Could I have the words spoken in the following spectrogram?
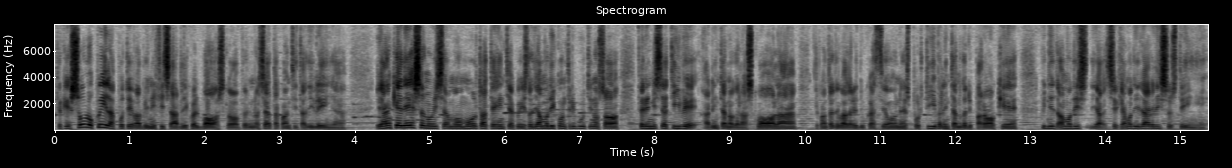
perché solo quella poteva beneficiare di quel bosco per una certa quantità di legna e anche adesso noi siamo molto attenti a questo, diamo dei contributi so, per iniziative all'interno della scuola, per quanto riguarda l'educazione sportiva all'interno delle parrocchie, quindi di, cerchiamo di dare dei sostegni.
